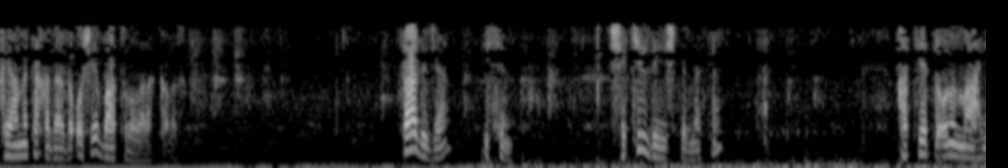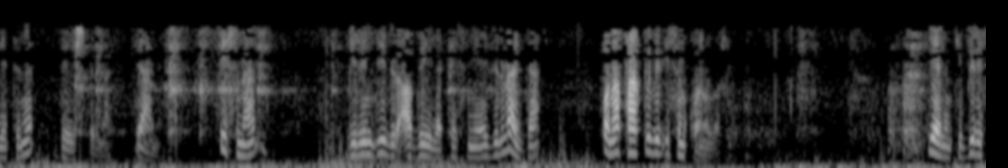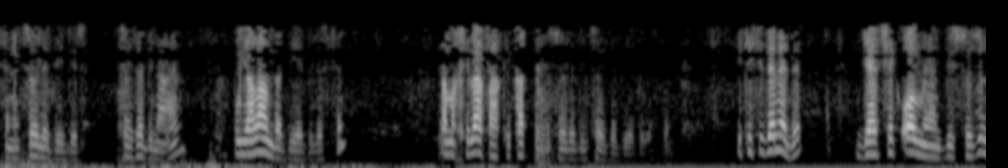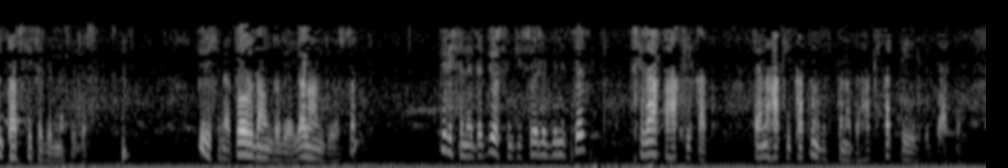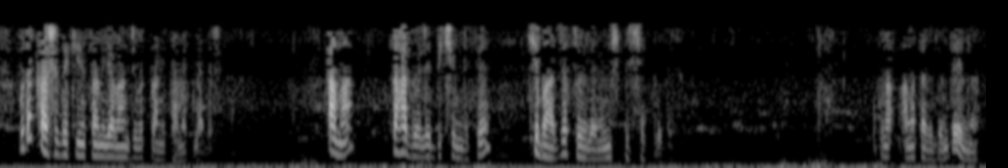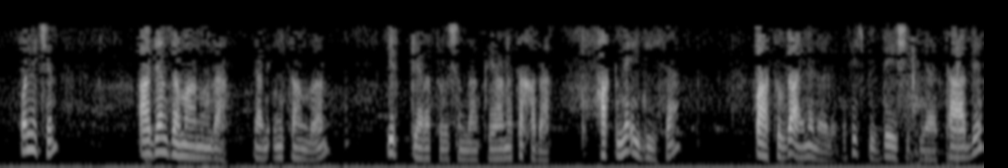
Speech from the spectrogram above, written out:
kıyamete kadar da o şey batıl olarak kalır. Sadece isim şekil değiştirmesi katiyetle onun mahiyetini değiştirmez. Yani ismen bilindiği bir adıyla tesmiye edilmez de ona farklı bir isim konulur. Diyelim ki birisinin söylediği bir söze binaen bu yalan da diyebilirsin. Ama hilaf hakikattir bu söylediğin söz de diyebilirsin. İkisi de nedir? Gerçek olmayan bir sözün tavsif edilmesidir. Birisine doğrudan doğruya yalan diyorsun. Birisine de diyorsun ki söylediğiniz söz hilaf hakikat. Yani hakikatin zıttınadır. Hakikat değildir dersin. Bu da karşıdaki insanı yalancılıkla itham etmedir. Ama daha böyle biçimlisi kibarca söylenilmiş bir şeklidir. Bunu anlatabildim değil mi? Onun için Adem zamanında yani insanlığın ilk yaratılışından kıyamete kadar hak ne idiyse batıl da aynen öyledir. Hiçbir değişikliğe tabi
